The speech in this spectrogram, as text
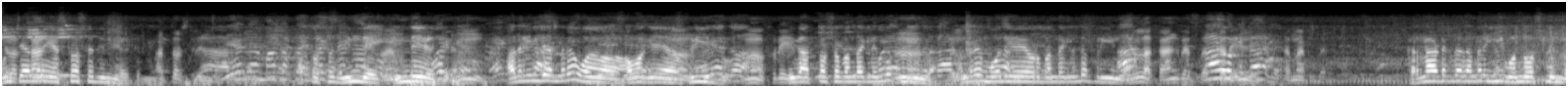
ಮುಂಚೆ ಅಂದ್ರೆ ಎಷ್ಟು ವರ್ಷದಿಂದ ಹೇಳ್ತೀನಿ? ಹತ್ತು ವರ್ಷದಿಂದ. ಹತ್ತು ವರ್ಷದ ಹಿಂದೆ ಹಿಂದೆ ಹೇಳ್ತೀನಿ ಅದ್ರ ಹಿಂದೆ ಅಂದ್ರೆ ಅವಾಗ ಫ್ರೀ ಇದ್ದು. ಈಗ ಹತ್ತು ವರ್ಷ ಬಂದಾಗ್ಲಿಂದ ಫ್ರೀ ಇಲ್ಲ. ಅಂದ್ರೆ ಮೋದಿ ಅವರು ಬಂದಾಗ್ಲಿಂದ ಫ್ರೀ ಇಲ್ಲ. ಇಲ್ಲ ಕಾಂಗ್ರೆಸ್ ಸರ್ಕಾರ ಇಲ್ಲಿ. ಕರ್ನಾಟಕದ. ಕರ್ನಾಟಕದಾಗ ಅಂದ್ರೆ ಈಗ ಒಂದು ವರ್ಷದಿಂದ.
